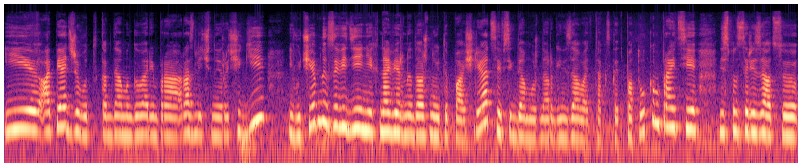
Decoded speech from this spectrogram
И опять же, вот когда мы говорим про различные рычаги, и в учебных заведениях, наверное, должно это поощряться, и всегда можно организовать, так сказать, потоком пройти диспансеризацию.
